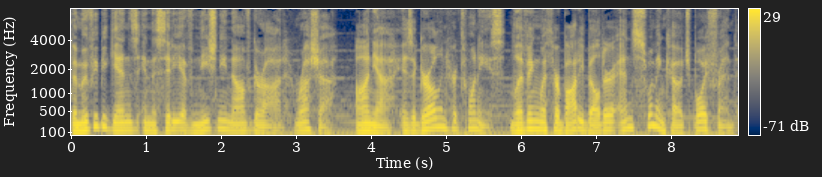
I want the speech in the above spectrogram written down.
The movie begins in the city of Nizhny Novgorod, Russia. Anya is a girl in her 20s, living with her bodybuilder and swimming coach boyfriend,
